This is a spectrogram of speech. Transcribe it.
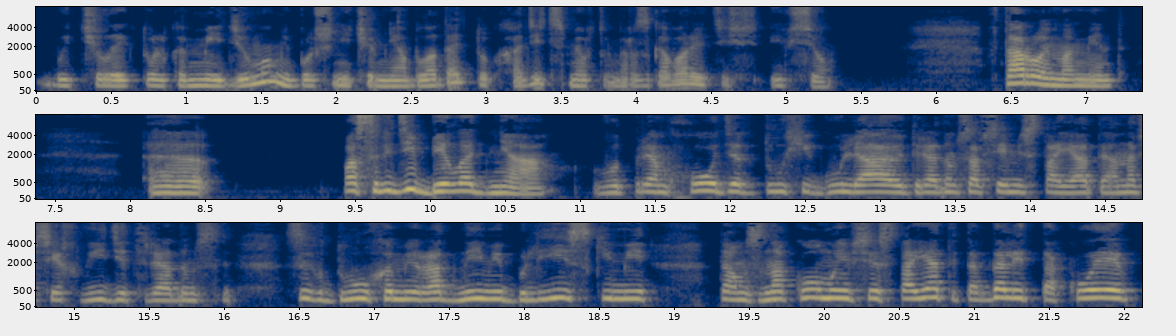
быть человек только медиумом и больше ничем не обладать, только ходить с мертвыми, разговаривать и, и все. Второй момент. Э, посреди бела дня вот прям ходят духи, гуляют, рядом со всеми стоят, и она всех видит рядом с, с их духами, родными, близкими, там знакомые все стоят и так далее. Такое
